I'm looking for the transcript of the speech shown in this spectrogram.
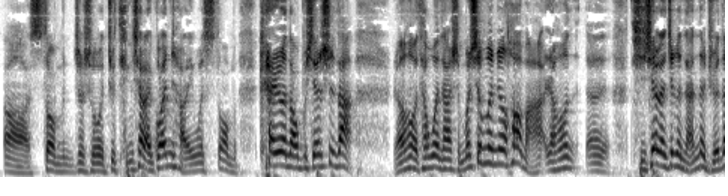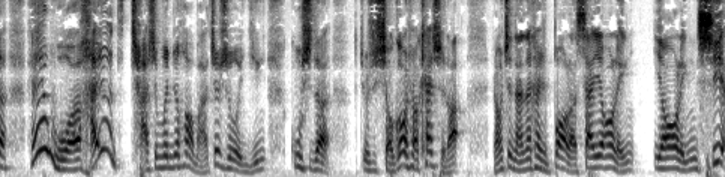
啊，storm 这时候就停下来观察了，因为 storm 看热闹不嫌事大。然后他问他什么身份证号码，然后呃，体现了这个男的觉得，哎，我还要查身份证号码。这时候已经故事的就是小高潮开始了。然后这男的开始报了三幺零幺零七。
